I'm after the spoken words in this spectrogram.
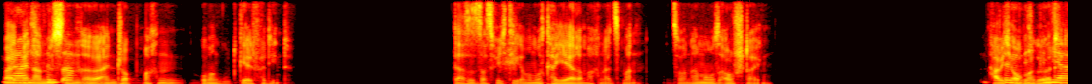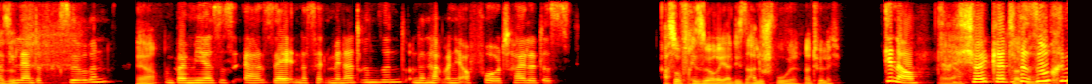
Weil ja, Männer müssen äh, einen Job machen, wo man gut Geld verdient. Das ist das Wichtige. Man muss Karriere machen als Mann. Und so, ne? man muss aufsteigen. Habe ich auch mal ich gehört. Ich bin ja also, gelernte Friseurin. Ja. Und bei mir ist es eher selten, dass halt Männer drin sind. Und dann hat man ja auch Vorurteile, dass. Ach so, Friseure, ja, die sind alle schwul, natürlich. Genau. Ja, ja. Ich wollte gerade versuchen,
